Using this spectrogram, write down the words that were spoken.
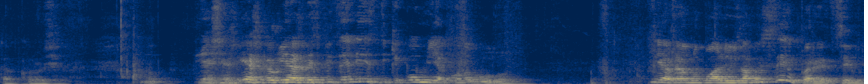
Так, коротше. Ну, я, ще, ж- я ж кажу, я ж не спеціаліст, тільки пам'ятаю, як воно було. Я вже одну балію замісив перед цим.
